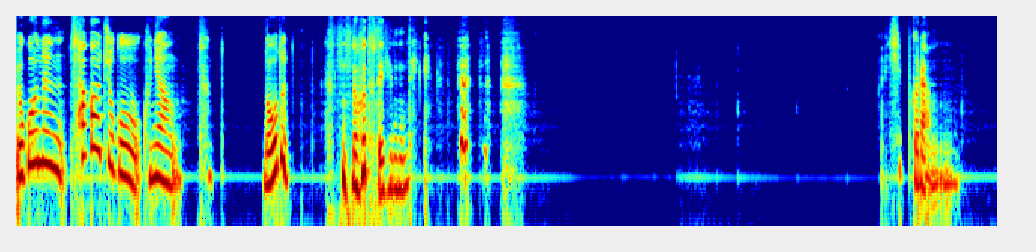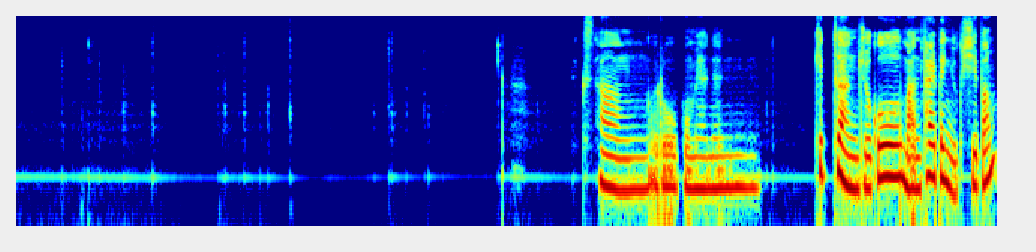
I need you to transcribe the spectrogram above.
요거는 사가지고 그냥 넣어도 넣어도 되겠는데? 10g 색상으로 보면은 키트 안 주고 1860원?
